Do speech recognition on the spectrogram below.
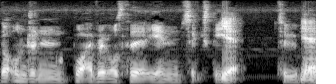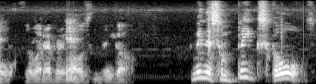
got 100 and whatever it was, 30 and 60, yeah. two Yeah. balls or whatever it Yeah. was, and they got. I mean, there's some big scores.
